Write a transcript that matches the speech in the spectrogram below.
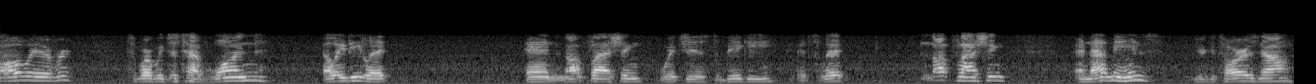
all the way over to where we just have one LED lit and not flashing, which is the big E. It's lit, not flashing, and that means your guitar is now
